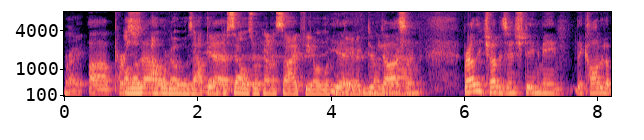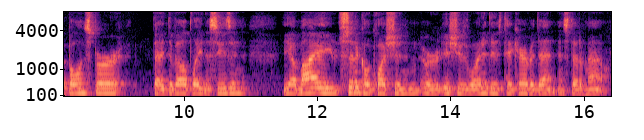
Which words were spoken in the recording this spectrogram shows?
Right. Uh, Purcell. Although Albert O was out there, yeah. Purcell was working on a side field, looking yeah, good. Duke Dawson. Around. Bradley Chubb is interesting. I mean, they called it a bone spur that developed late in the season. You know, my cynical question or issue is why did they take care of it then instead of now?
